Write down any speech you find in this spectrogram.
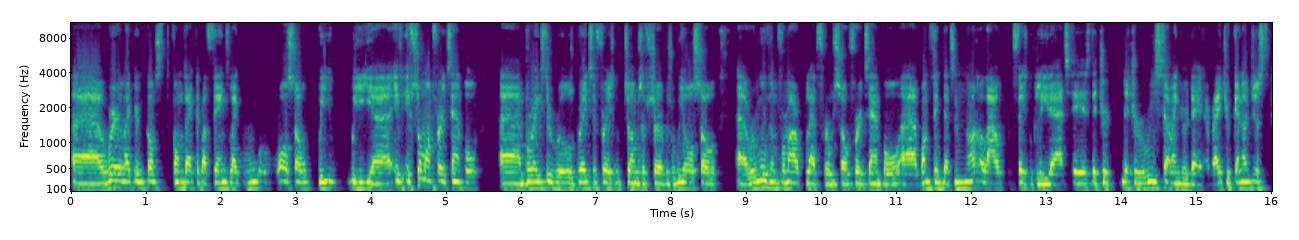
uh, we're like in constant contact about things like also we we uh, if, if someone for example uh, breaks the rules, breaks the Facebook terms of service, we also uh, remove them from our platform. So, for example, uh, one thing that's not allowed with Facebook lead ads is that you're that you're reselling your data, right? You cannot just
